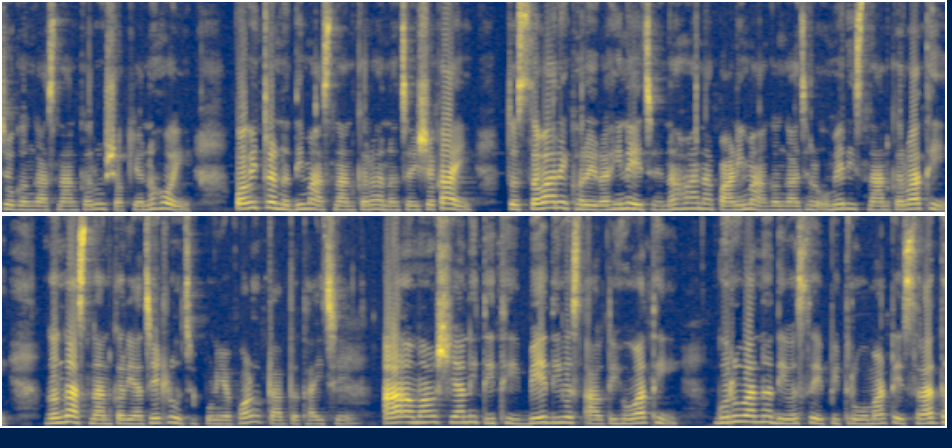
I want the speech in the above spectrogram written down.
જો ગંગા સ્નાન કરવું શક્ય ન હોય, પવિત્ર નદીમાં સ્નાન કરવા ન જઈ શકાય, તો સવારે ઘરે રહીને જ નહાવાના પાણીમાં ગંગાજળ ઉમેરી સ્નાન કરવાથી ગંગા સ્નાન કર્યા જેટલું જ પુણ્યફળ પ્રાપ્ત થાય છે. આ અમાવસ્યાની તિથિ બે દિવસ આવતી હોવાથી ગુરુવારના દિવસે પિતૃઓ માટે શ્રાદ્ધ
